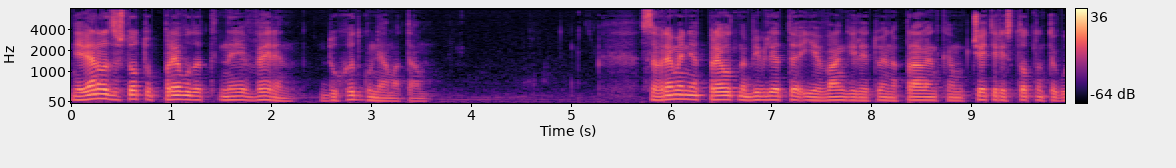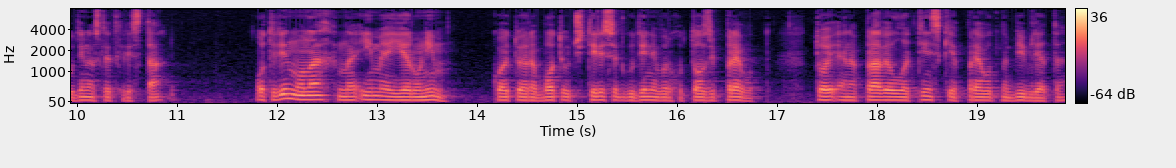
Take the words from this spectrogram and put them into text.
Не вярват, защото преводът не е верен, духът го няма там. Съвременният превод на Библията и Евангелието е направен към 400-та година след Христа от един монах на име Ероним, който е работил 40 години върху този превод. Той е направил латинския превод на Библията,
